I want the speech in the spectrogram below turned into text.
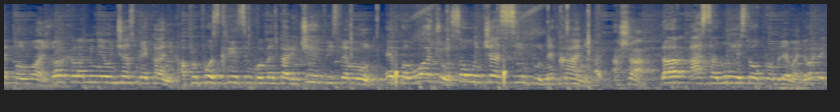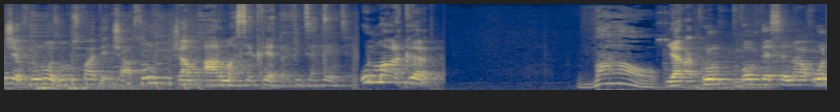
Apple Watch, doar că la mine e un ceas mecanic. Apropo, scrieți în comentarii ce iubiți pe mult, Apple Watch-ul sau un ceas simplu mecanic. Așa, dar asta nu este o problemă, deoarece frumos vom scoate ceasul și am arma secretă. Fiți atenți! Un marker! Wow! Iar acum vom desena un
